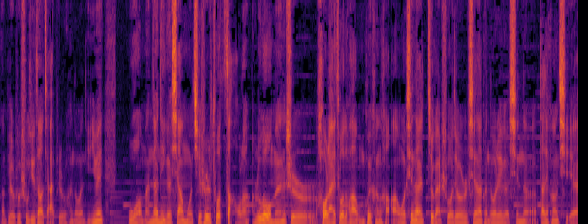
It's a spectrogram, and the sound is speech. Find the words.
啊，比如说数据造假，比如说很多问题，因为。我们的那个项目其实做早了，如果我们是后来做的话，我们会很好啊。我现在就敢说，就是现在很多这个新的大健康企业，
